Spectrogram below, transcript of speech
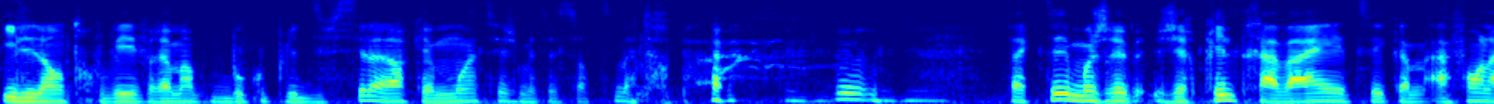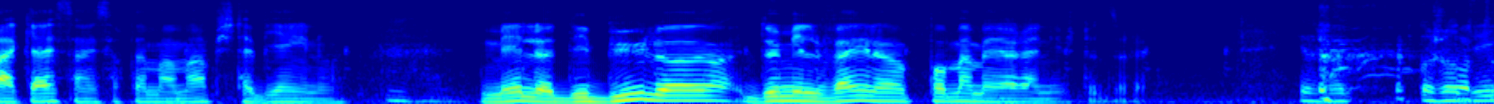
ils l'ont trouvé vraiment beaucoup plus difficile, alors que moi, tu sais, je m'étais sorti de ma torpeur. fait que, tu sais, moi, j'ai repris le travail, tu sais, comme à fond la caisse à un certain moment, puis j'étais bien, là. Mais le début, là, 2020, là, pas ma meilleure année, je te dirais. Aujourd'hui-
